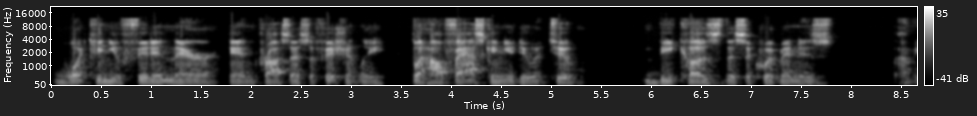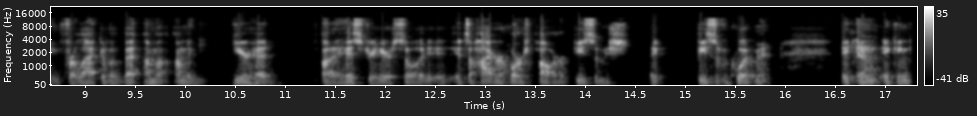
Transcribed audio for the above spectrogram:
what can you fit in there and process efficiently, but how fast can you do it too? Because this equipment is, I mean, for lack of a bet, I'm a I'm a gearhead out of history here, so it, it's a higher horsepower piece of eh, piece of equipment. It can yeah. it can get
